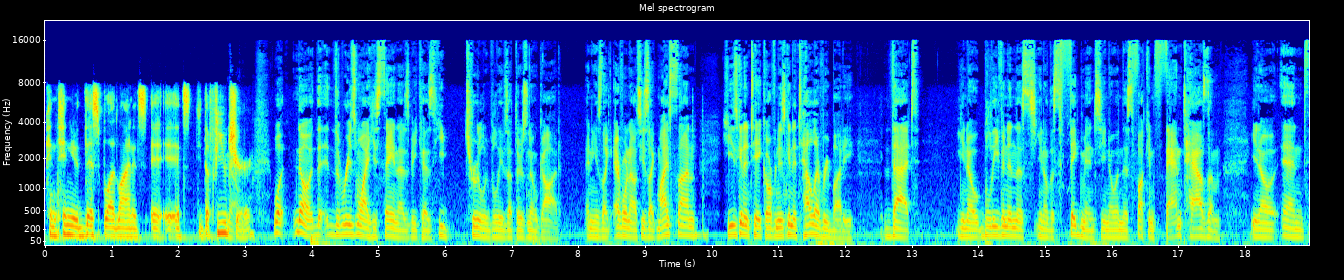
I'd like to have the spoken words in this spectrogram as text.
Continue this bloodline. It's it, it's the future. Well, no, the, the reason why he's saying that is because he truly believes that there's no God. And he's like everyone else. He's like, my son, he's going to take over and he's going to tell everybody that, you know, believing in this, you know, this figment, you know, in this fucking phantasm, you know, and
